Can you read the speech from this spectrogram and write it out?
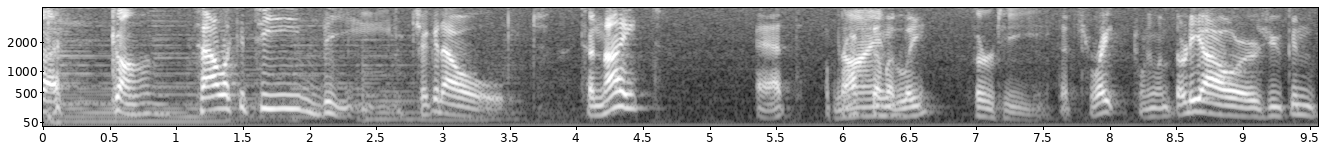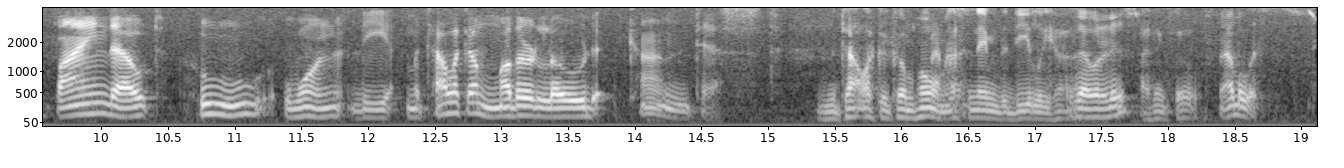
back on Metallica TV. Check it out tonight at approximately. 30. That's right, 21:30 hours. You can find out who won the Metallica Mother Load contest. Metallica Come Home. That's the name of the dealie, huh? Is that what it is? I think so. Fabulous.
